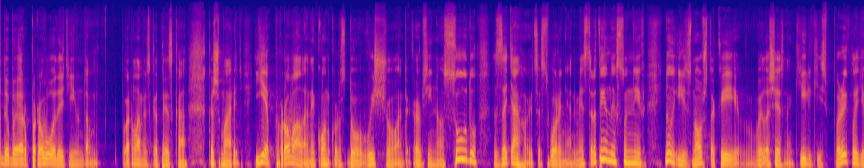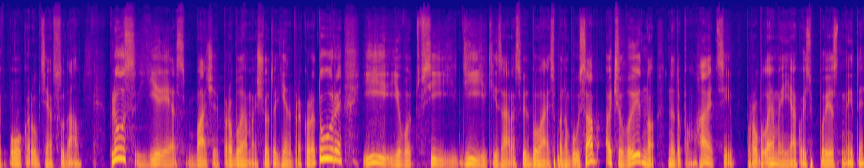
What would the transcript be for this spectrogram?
ДБР проводить і там. Парламентська ТСК кошмарить. Є провалений конкурс до Вищого антикорупційного суду, затягується створення адміністративних судів. Ну і знову ж таки величезна кількість прикладів по корупції в судах. Плюс ЄС бачить проблеми щодо Генпрокуратури, і от всі дії, які зараз відбуваються по НАБУ САП, очевидно, не допомагають ці проблеми якось пояснити.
